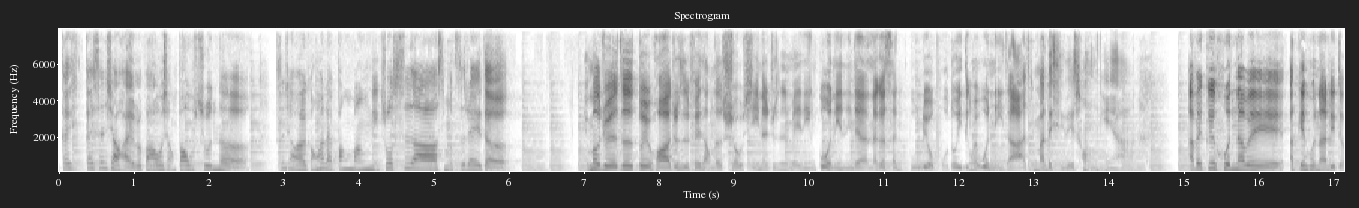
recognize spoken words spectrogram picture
该该生小孩了吧？我想抱孙了，生小孩赶快来帮忙你做事啊，什么之类的。有没有觉得这对话就是非常的熟悉呢？就是每年过年，你的那个三姑六婆都一定会问你的啊，今妈的是在创啥？啊，要结婚啊呗？啊，结婚啊，你就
